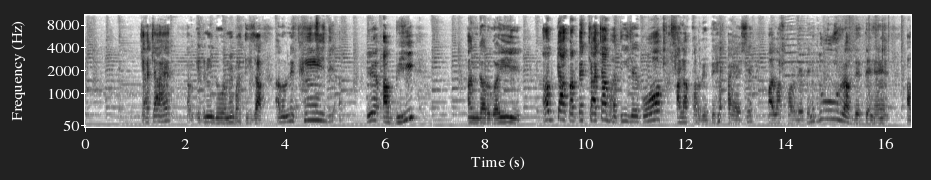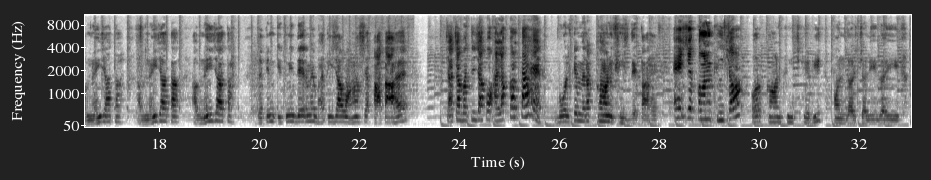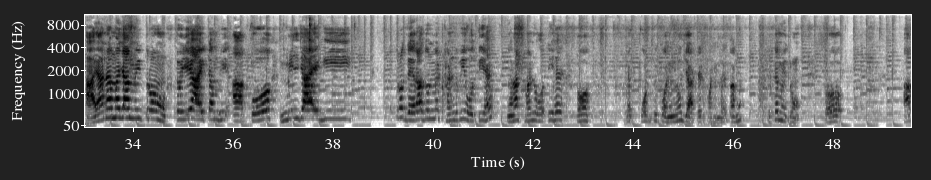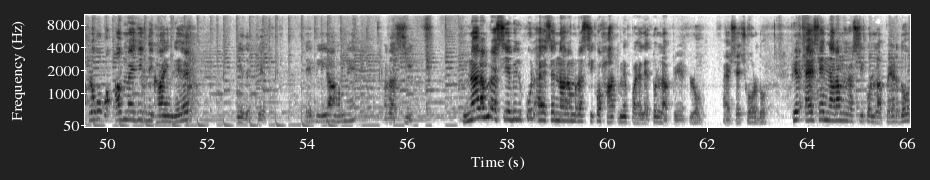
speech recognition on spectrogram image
चाचा है, अब इतनी दूर में भतीजा। अब हमने खींच दिया। ये अभी अंदर गई। अब क्या करते हैं? चाचा भतीजे को अलग कर देते हैं, ऐसे अलग कर देते हैं, दूर रख देते हैं। अब नहीं जाता, अब नहीं जाता, अब नहीं जाता। लेकिन इतनी देर में भतीजा वहाँ से आता है। चाचा भतीजा को अलग करता है? बोल के मेरा कान खींच देता है। ऐसे कान खींचा और कान खींच के भी अंदर चली गई। आया ना मज़ा मित्रों? तो ये आइटम भी आपको मिल जाएगी। मित्रों, देहरादून में ठंड भी होती है। यहाँ ठंड होती है तो एक कोट भी पहन लूँ जैकेट पहन लेता हूँ। ठीक है मित्रों? तो आप लोगों को अब मैजिक दिखाएँगे। ये देखिए, एक लिया हमने रस्सी। नरम रस्सी बिल्कुल ऐसे नरम रस्सी को हाथ में पहले तो लपेट लो, ऐसे छोड़ दो, फिर ऐसे नरम रस्सी को लपेट दो,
